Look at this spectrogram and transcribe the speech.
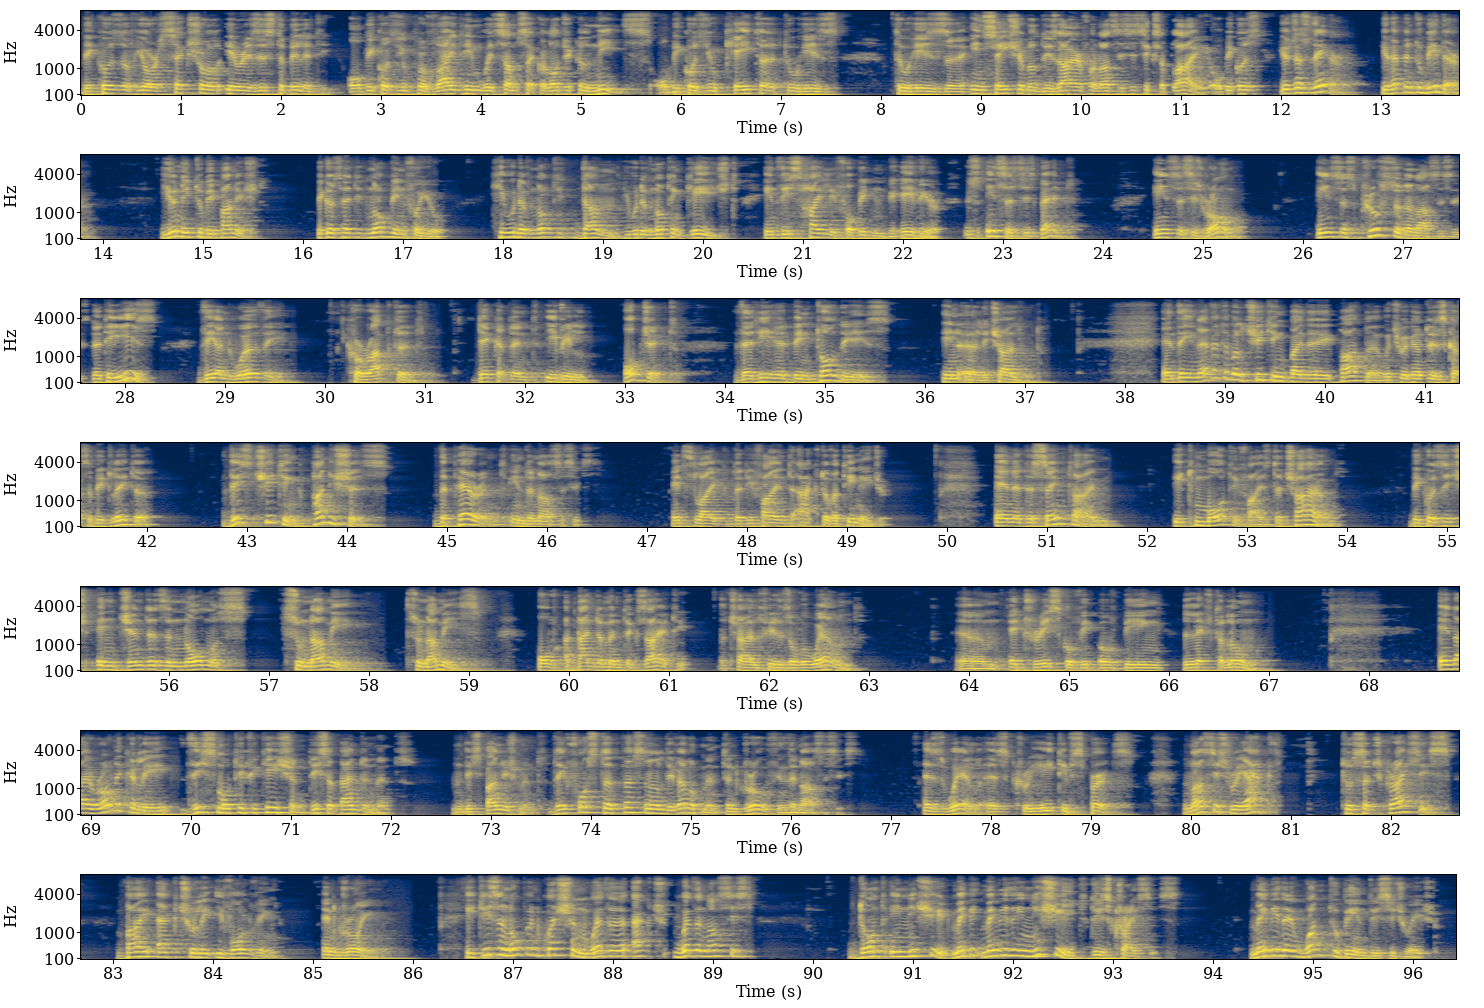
because of your sexual irresistibility, or because you provide him with some psychological needs, or because you cater to his to his uh, insatiable desire for narcissistic supply, or because you're just there, you happen to be there, you need to be punished. Because had it not been for you, he would have not done, he would have not engaged in this highly forbidden behavior. This incest is bad. Incest is wrong. Incest proves to the narcissist that he is the unworthy, corrupted, decadent, evil object that he had been told he is in early childhood. And the inevitable cheating by the partner, which we're going to discuss a bit later, this cheating punishes the parent in the narcissist. It's like the defiant act of a teenager. And at the same time, it mortifies the child because it engenders enormous tsunami, tsunamis of abandonment anxiety. The child feels overwhelmed, um, at risk of, of being left alone. And ironically, this mortification, this abandonment, and this punishment, they foster personal development and growth in the narcissist, as well as creative spurts. Narcissists react to such crises by actually evolving and growing. It is an open question whether, whether narcissists don't initiate. Maybe, maybe they initiate these crises. Maybe they want to be in this situation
